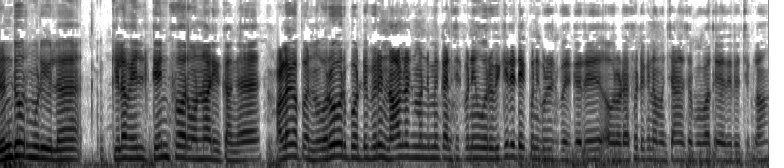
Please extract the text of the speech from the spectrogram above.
ரெண்டு ஓவர் முடிவில் கிளவையில் டென் ஃபார் ஒன் ஆடி இருக்காங்க. அழகப்பன் ஒரு ஓவர் போட்டு பேரும் நாலு ரன் மட்டுமே கன்சிட் பண்ணி ஒரு விக்கெட்டை டேக் பண்ணி கொடுத்துட்டு போயிருக்காரு. அவரோட எஃபர்ட்டுக்கு நம்ம சேனல்ஸ் இப்போ பார்த்து எதிர் வச்சுக்கலாம்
